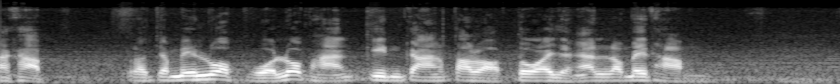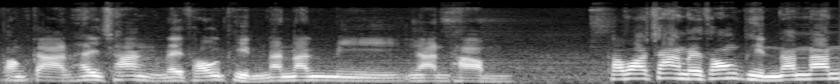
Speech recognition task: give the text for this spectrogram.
นะครับ เราจะไม่รวบหัวรวบหางกินกลางตลอดตัวอย่างนั้นเราไม่ทำต้องการให้ช่างในท้องถิ่นนั้นๆ มีงานทำถ้าว่าช่างในท้องถิ่นนั้น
